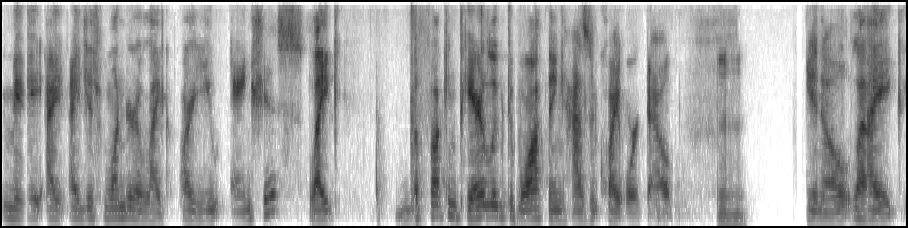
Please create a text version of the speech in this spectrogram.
may I I just wonder, like, are you anxious? Like, the fucking Pierre Luc Dubois thing hasn't quite worked out. Mhm. You know, like,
